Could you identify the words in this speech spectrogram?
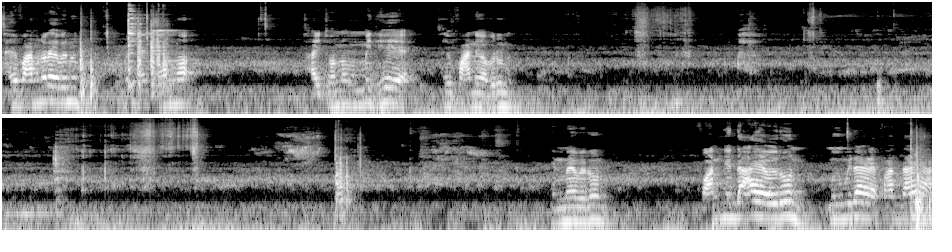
ใช้ฟันก็ได้วัยรุ่นไม่ใช้ช้อนละใช้ช้อนมันไม่เท่ใช้ฟันเนี่ยวัยรุ่น ห็นไหมวัยรุ่นฟันยังได้อะวัยรุ่น มือไม่ได้แต่ฟันได้อะ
